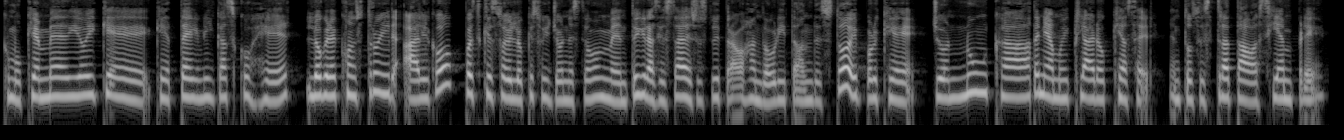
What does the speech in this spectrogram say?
como qué medio y qué, qué técnicas coger, logré construir algo, pues que soy lo que soy yo en este momento y gracias a eso estoy trabajando ahorita donde estoy, porque yo nunca tenía muy claro qué hacer, entonces trataba siempre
